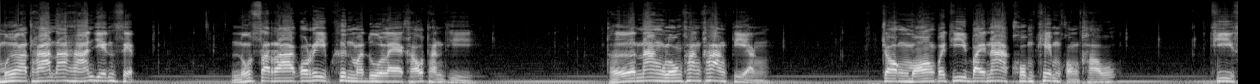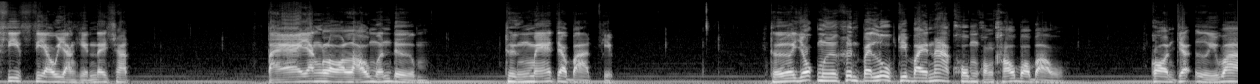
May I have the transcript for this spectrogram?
เมื่อทานอาหารเย็นเสร็จ นุสราก็รีบขึ้นมาดูแลเขาทันที เธอนั่งลงข้างๆเตียง จ้องมองไปที่ใบหน้าคมเข้มของเขา ที่ซีดเซียวอย่างเห็นได้ชัด แต่ยังหล่อเหลาเหมือนเดิม ถึงแม้จะบาดเจ็บ เธอยกมือขึ้นไปลูบที่ใบหน้าคมของเขาเบาๆ ก่อนจะเอ่ยว่า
